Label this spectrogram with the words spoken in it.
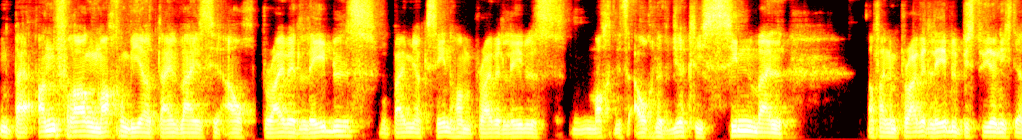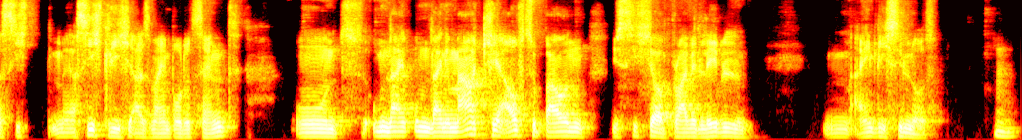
und bei Anfragen machen wir teilweise auch Private Labels, wobei wir gesehen haben, Private Labels macht jetzt auch nicht wirklich Sinn, weil auf einem Private Label bist du ja nicht ersicht, ersichtlich als mein Produzent. Und um, dein, um deine Marke aufzubauen, ist sicher Private Label eigentlich sinnlos. Hm.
